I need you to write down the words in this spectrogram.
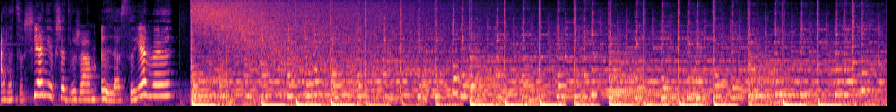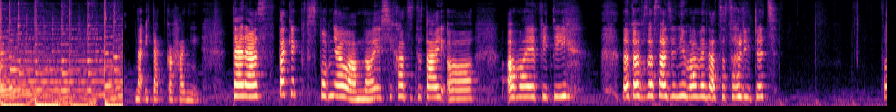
a na coś ja nie przedłużam, losujemy! No i tak, kochani, teraz, tak jak wspomniałam, no jeśli chodzi tutaj o, o moje PT, no to w zasadzie nie mamy na co co liczyć. Bo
